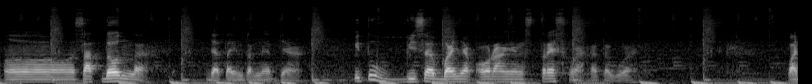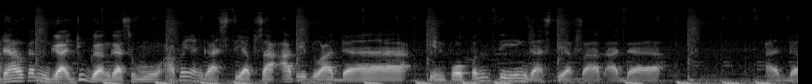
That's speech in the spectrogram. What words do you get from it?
uh, shutdown lah data internetnya. Itu bisa banyak orang yang stres lah kata gua. Padahal kan nggak juga nggak semua apa ya nggak setiap saat itu ada info penting nggak setiap saat ada ada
